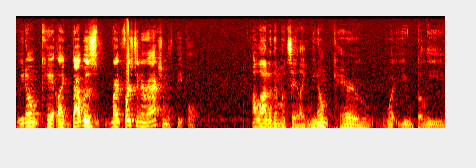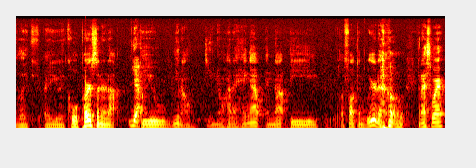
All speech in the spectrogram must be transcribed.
We don't care. Like that was my first interaction with people. A lot of them would say like, we don't care what you believe. Like, are you a cool person or not? Yeah. Do you, you know, do you know how to hang out and not be a fucking weirdo? Can I swear?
